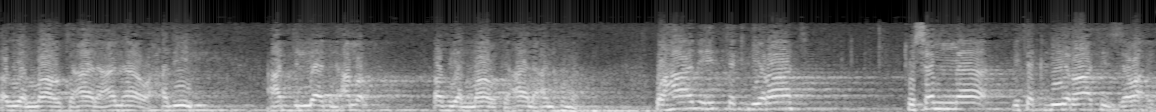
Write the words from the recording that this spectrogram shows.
رضي الله تعالى عنها وحديث عبد الله بن عمر رضي الله تعالى عنهما. وهذه التكبيرات تسمى بتكبيرات الزوائد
